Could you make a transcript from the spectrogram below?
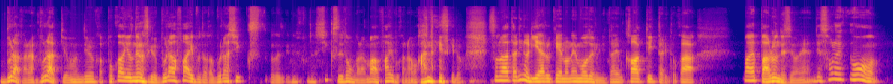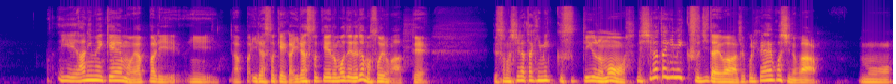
ブラかなブラって呼んでるか、僕は呼んでるんですけど、ブラ5とかブラ6とか、6でどんかなまあ5かなわかんないですけど、そのあたりのリアル系のね、モデルにだいぶ変わっていったりとか、まあやっぱあるんですよね。で、それを、アニメ系もやっぱり、やっぱイラスト系か、イラスト系のモデルでもそういうのがあって、で、その白滝ミックスっていうのも、で白滝ミックス自体は、でこれややこしいのが、も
